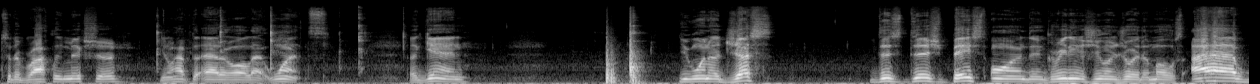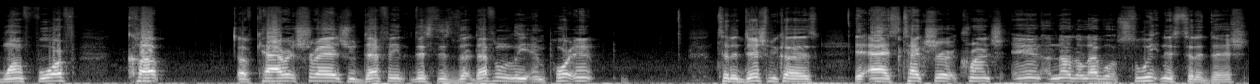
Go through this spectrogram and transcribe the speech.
to the broccoli mixture. You don't have to add it all at once. Again, you wanna adjust this dish based on the ingredients you enjoy the most. I have one fourth cup of carrot shreds. You definitely this is definitely important to the dish because it adds texture, crunch, and another level of sweetness to the dish.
